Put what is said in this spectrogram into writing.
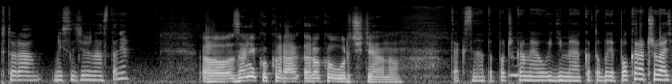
Ktorá myslíte, že nastane? Uh, za niekoľko rokov určite áno tak si na to počkáme a uvidíme, ako to bude pokračovať.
